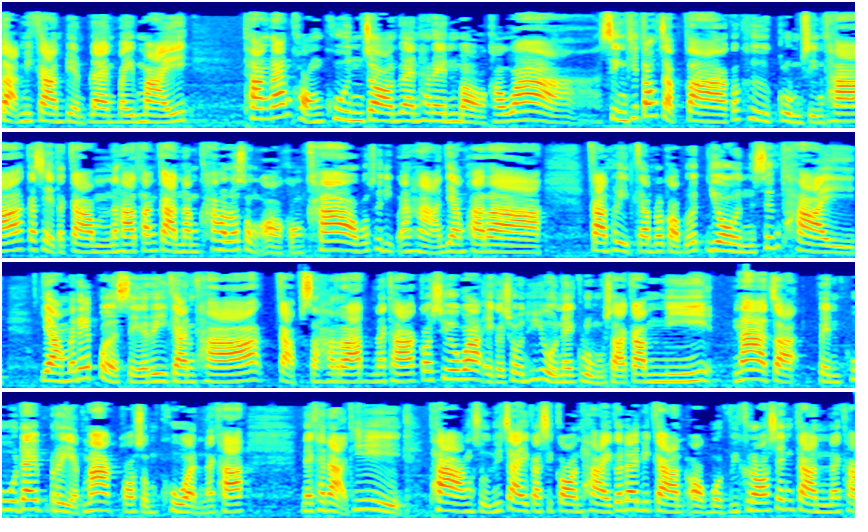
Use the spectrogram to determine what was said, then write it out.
จะมีการเปลี่ยนแปลงไปไหม ทางด้านของคุณจอห์นแวนเทเรนบอกเขาว่า สิ่งที่ต้องจับตาก็คือกลุ่มสินค้าเกษตรกรรมนะคะทั้งการนำเข้าและส่งออกของข้าว วัตถุดิบอาหารยางพารา การผลิตการประกอบรถยนต์ ซึ่งไทยยังไม่ได้เปิดเสรีการค้ากับสหรัฐนะคะ ก็เชื่อว่าเอกชนที่อยู่ในกลุ่มอุตสาหกรรมนี้ น่าจะเป็นผู้ได้เปรียบมากพอสมควรนะคะ ในขณะที่ทางศูนย์วิจัยกสิกรไทยก็ได้มีการออกบทวิเคราะห์เช่นกันนะคะ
